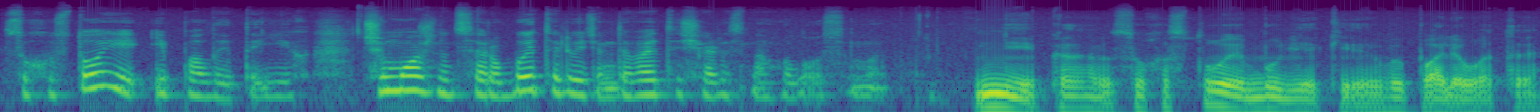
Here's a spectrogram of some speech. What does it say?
сухостої і палити їх. Чи можна це робити людям? Давайте ще раз наголосимо. Ні, сухостої будь-які випалювати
